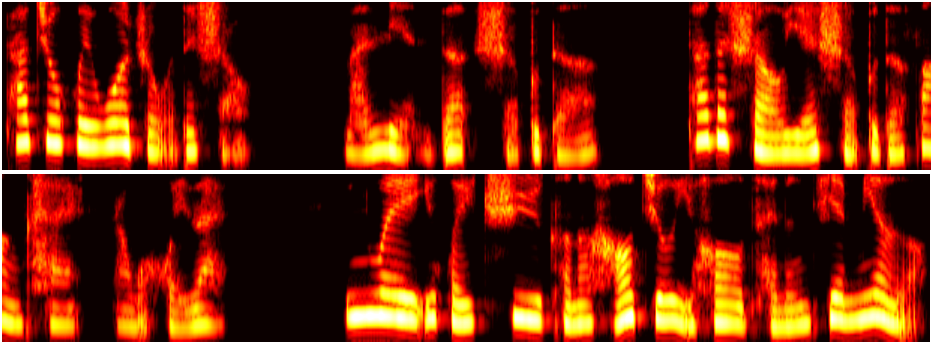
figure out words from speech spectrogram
她就会握着我的手，满脸的舍不得，他的手也舍不得放开，让我回来。因为一回去可能好久以后才能见面了，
